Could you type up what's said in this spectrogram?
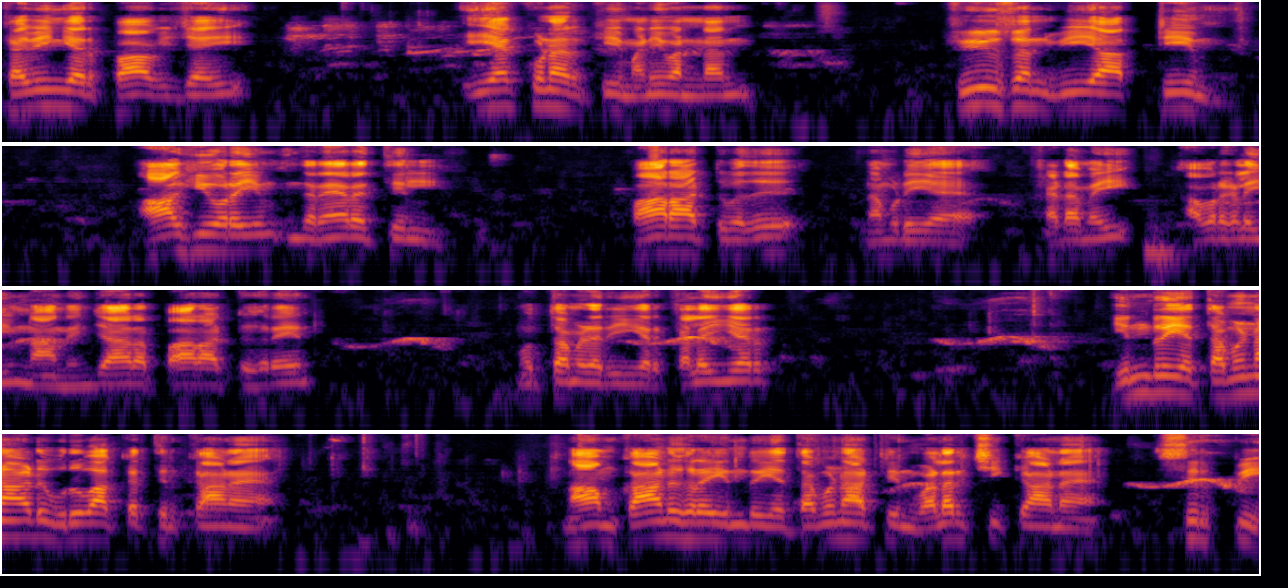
கவிஞர் பா. விஜய் இயக்குனர் கி. மணிவண்ணன் ஃபியூசன் விஆர் டீம் ஆகியோரையும் இந்த நேரத்தில் பாராட்டுவது நம்முடைய கடமை. அவர்களையும் நான் நெஞ்சார பாராட்டுகிறேன். முத்தமிழறிஞர் கலைஞர் இன்றைய தமிழ்நாடு உருவாக்கத்திற்கான நாம் காணுகிற இன்றைய தமிழ்நாட்டின் வளர்ச்சிக்கான சிற்பி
